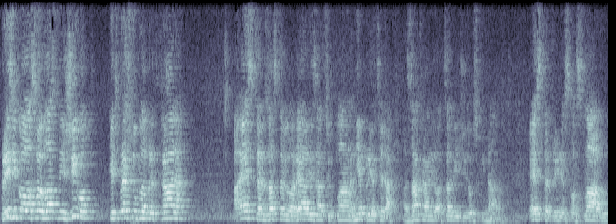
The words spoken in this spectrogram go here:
rizikovala svoj vlastný život, keď prestúpila pred kráľa a Ester zastavila realizáciu plána nepriateľa a zachránila celý židovský národ. Ester priniesla slávu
